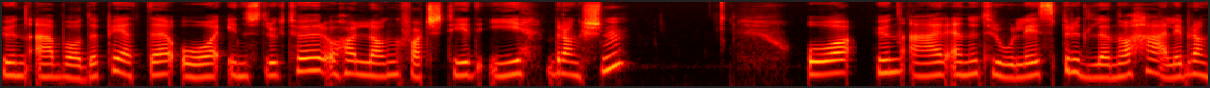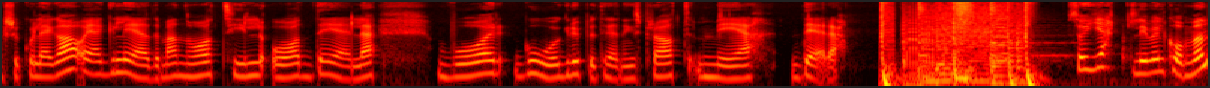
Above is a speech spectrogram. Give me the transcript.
Hun er både PT og instruktør og har lang fartstid i bransjen. Og hun er en utrolig sprudlende og herlig bransjekollega, og jeg gleder meg nå til å dele vår gode gruppetreningsprat med dere. Så hjertelig velkommen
